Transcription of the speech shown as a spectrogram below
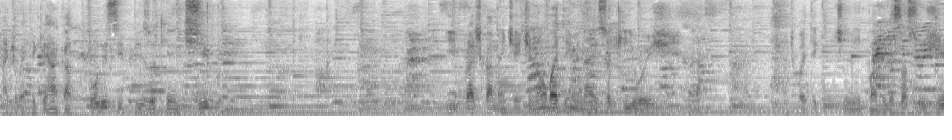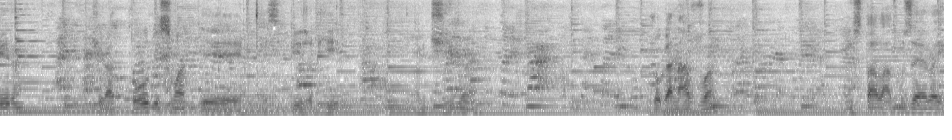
A gente vai ter que arrancar todo esse piso aqui antigo. E praticamente a gente não vai terminar isso aqui hoje, né? A gente vai ter que limpar toda essa sujeira, tirar todo esse, mate- esse piso aqui, antigo, né? Jogar na van instalar do zero aí.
